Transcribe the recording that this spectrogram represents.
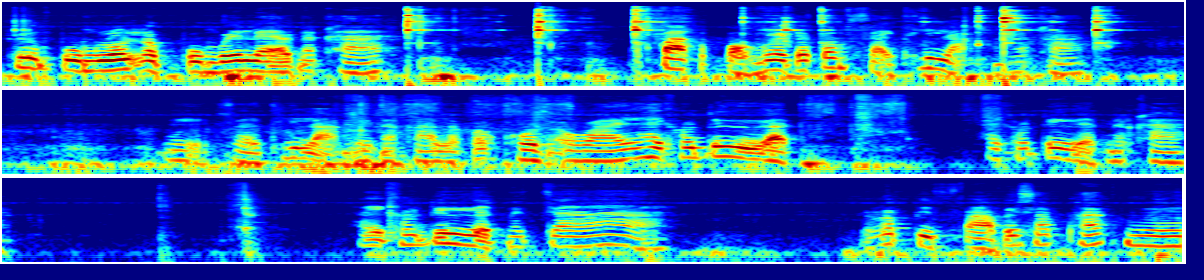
เครื่องปรุงรสเราปรุงไว้แล้วนะคะปลากระป๋องเราจะต้องใส่ที่หลังนะคะ นี่ใส่ที่หลังเลยนะคะ แล้วก็คนเอาไว้ให้เขาเดือด ให้เขาเดือดนะคะ ให้เขาเดือดนะจ้า แล้วก็ปิดฝาไปสักพักนึง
